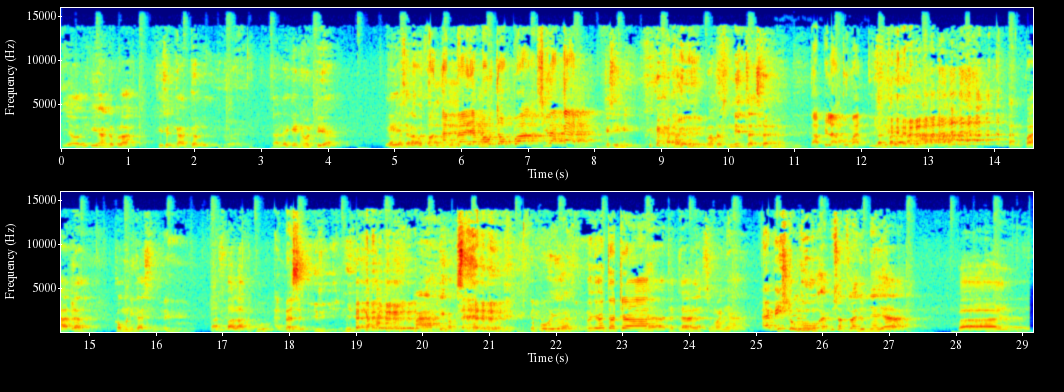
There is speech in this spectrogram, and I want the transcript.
Ya iki anggaplah season gagal ini. Soalnya gini wedi ya. Masalah Anda ini. yang mau coba, silakan. ke sini. 15 menit saja Tapi lampu mati. Tanpa lampu, tanpa ada komunikasi. tanpa lampu. Anda sendiri. Mati bangsa. Kepoyoan. Oh ya dadah. Ya, dadah semuanya. I miss you. Tunggu episode selanjutnya ya. Bye.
